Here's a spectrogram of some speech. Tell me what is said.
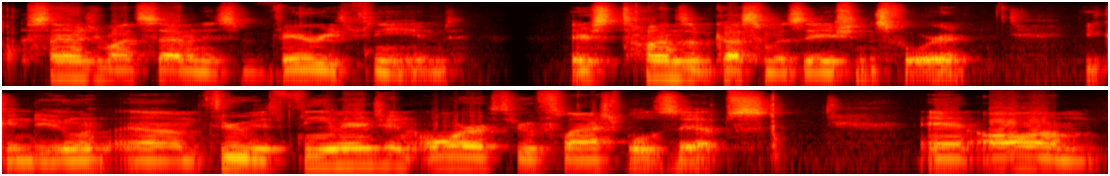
CyanogenMod 7 is very themed. There's tons of customizations for it you can do um, through the theme engine or through flashable zips. And all um,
